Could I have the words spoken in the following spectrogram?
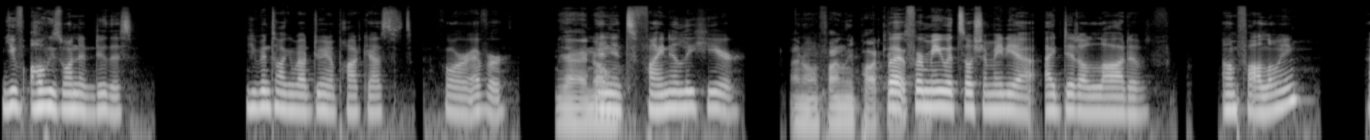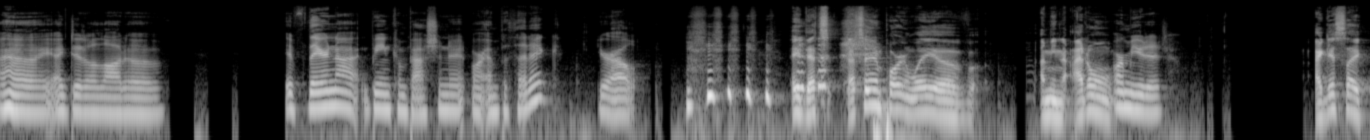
you've always wanted to do this. You've been talking about doing a podcast forever. Yeah i know. and it's finally here. I know i'm finally podcasting But for me, with social media, I did a lot of unfollowing. I I did a lot of. If they're not being compassionate or empathetic, you're out. hey that's that's an important way of i mean i don't or muted. i guess like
